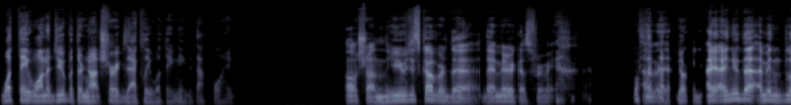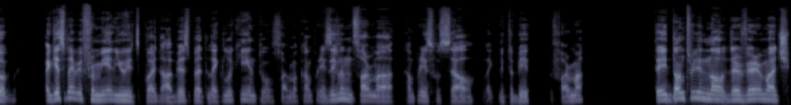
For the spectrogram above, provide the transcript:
what they want to do but they're not sure exactly what they need at that point oh Shawn you discovered the the americas for me I, mean, I, I knew that i mean look I guess maybe for me and you, it's quite obvious, but like looking into pharma companies, even pharma companies who sell like B2B to pharma, they don't really know. They're very much.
